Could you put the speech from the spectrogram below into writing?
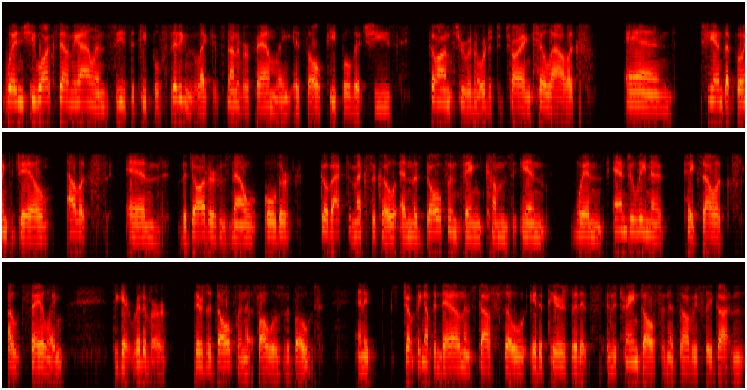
when she walks down the aisle and sees the people sitting like it's none of her family, it's all people that she's gone through in order to try and kill Alex. And she ends up going to jail. Alex and the daughter, who's now older, go back to Mexico. And the dolphin thing comes in when Angelina takes Alex out sailing to get rid of her. There's a dolphin that follows the boat, and it's jumping up and down and stuff. So it appears that it's been a trained dolphin that's obviously gotten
